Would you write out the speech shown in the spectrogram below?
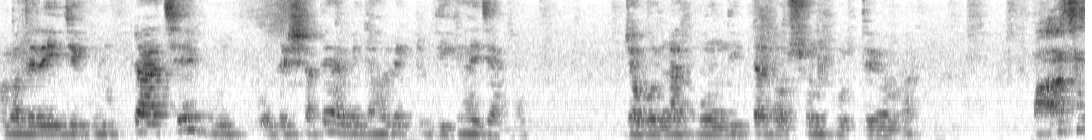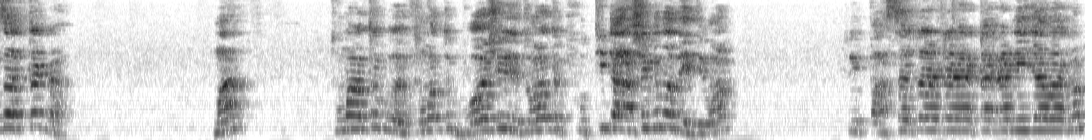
আমাদের এই যে গ্রুপটা আছে গ্রুপ ওদের সাথে আমি তাহলে একটু দীঘায় যাব। জগন্নাথ মন্দিরটা দর্শন করতে বাবা। পাঁচ হাজার টাকা? মা তোমার তো তোমার তো বয়স হয়েছে তোমার তো ফুর্তিটা আসে কোথা দিয়ে তোমার তুমি পাঁচ হাজার টাকা নিয়ে যাও এখন।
